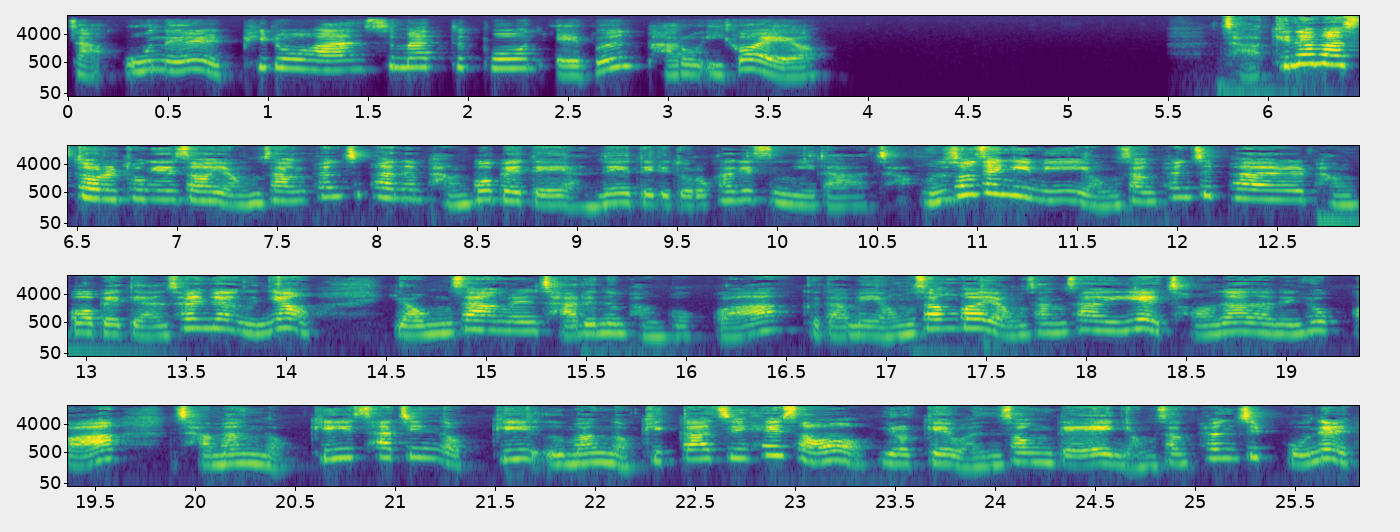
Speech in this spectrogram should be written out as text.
자, 오늘 필요한 스마트폰 앱은 바로 이거예요. 자, 키네마스터를 통해서 영상 편집하는 방법에 대해 안내해 드리도록 하겠습니다. 자, 오늘 선생님이 영상 편집할 방법에 대한 설명은요, 영상을 자르는 방법과, 그 다음에 영상과 영상 사이에 전환하는 효과, 자막 넣기, 사진 넣기, 음악 넣기까지 해서 이렇게 완성된 영상 편집본을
